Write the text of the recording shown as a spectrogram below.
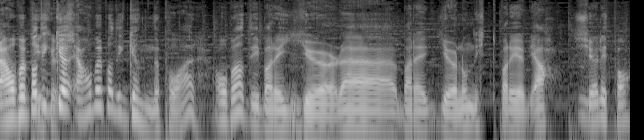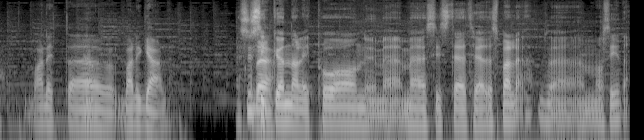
Jeg håper, på at de, jeg håper på at de gønner på her. Jeg håper at de bare Mm. gjør det Bare gjør noe nytt. Bare gjør, ja, kjør litt på. Vær litt, uh, vær litt gæren. Jeg syns de gønna litt på nå med, med siste 3D-spillet, jeg må si det.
